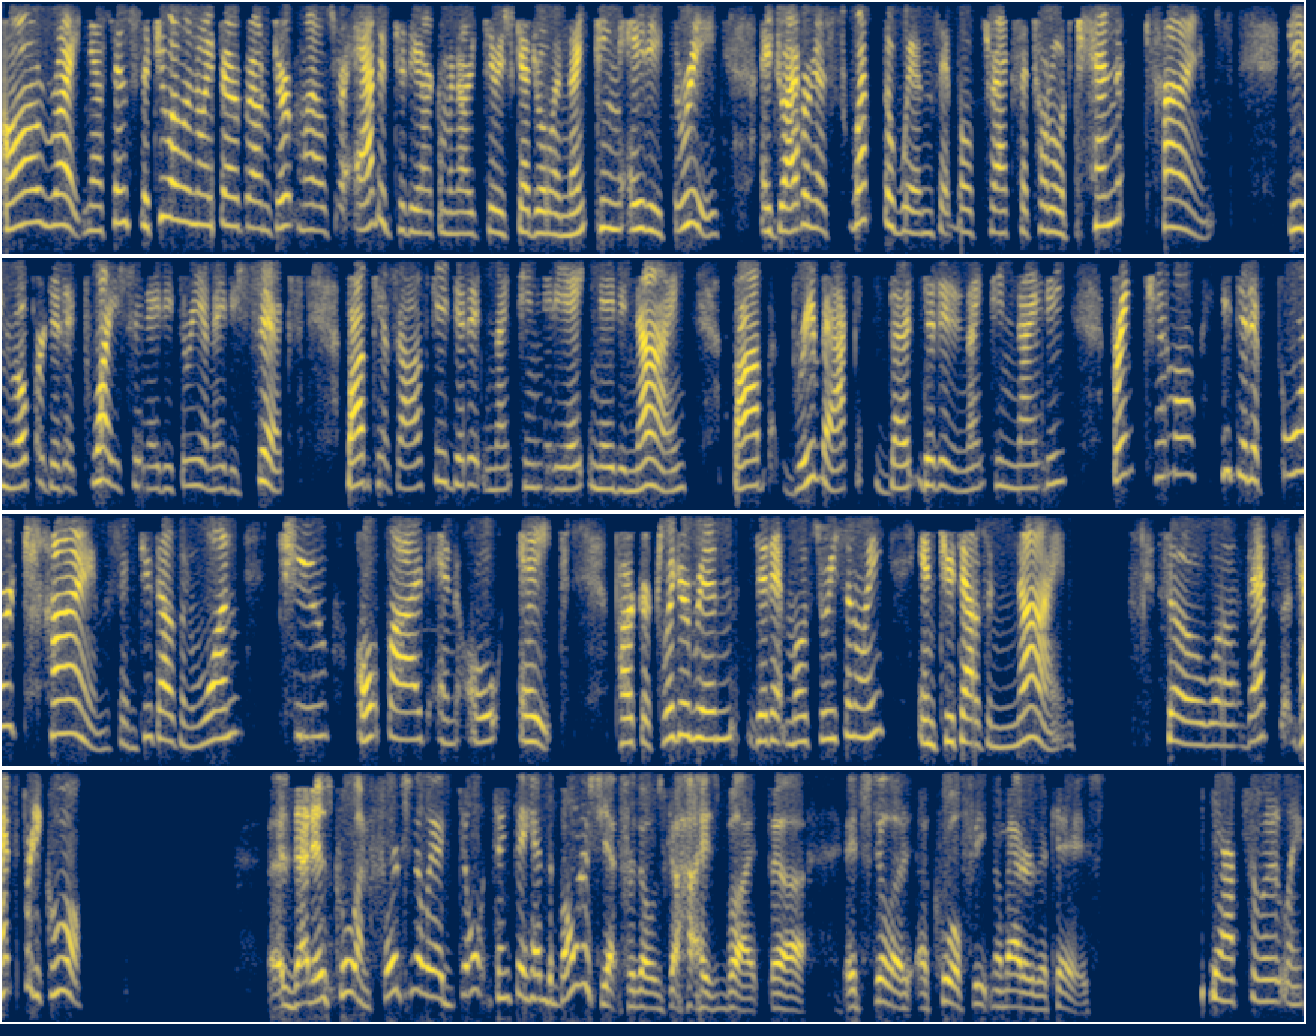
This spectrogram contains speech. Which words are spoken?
All right. Now, since the two Illinois Fairground Dirt Miles were added to the ARCA Menard Series schedule in 1983, a driver has swept the wins at both tracks a total of 10 times. Dean Roper did it twice in 83 and 86, Bob Keselowski did it in 1988 and 89. Bob Brevak did it in 1990. Frank Kimmel, he did it four times in 2001, 2, 05, and 08. Parker Kligerman did it most recently in 2009. So uh, that's that's pretty cool. Uh, that is cool. Unfortunately, I don't think they had the bonus yet for those guys, but uh, it's still a, a cool feat no matter the case. Yeah, absolutely.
